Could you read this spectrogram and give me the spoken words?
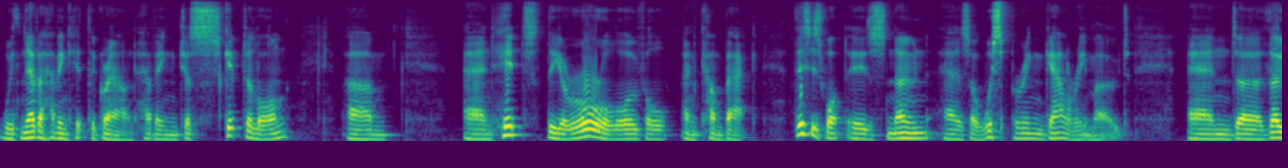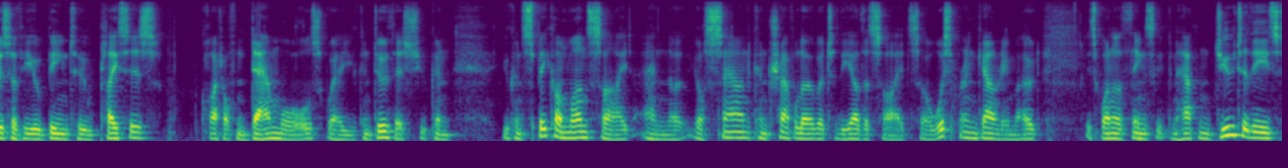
with never having hit the ground, having just skipped along um, and hit the auroral oval and come back. This is what is known as a whispering gallery mode. And uh, those of you who've been to places, quite often dam walls, where you can do this, you can you can speak on one side and your sound can travel over to the other side. So, a whispering gallery mode is one of the things that can happen due to these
